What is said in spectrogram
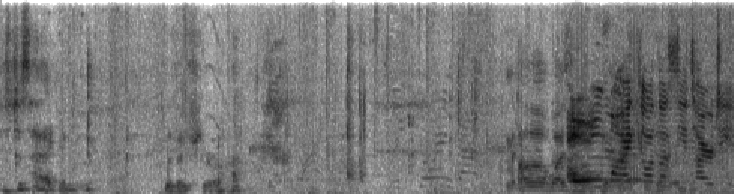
She's just hacking me. With Infuro. Oh, why is Oh my god, that's the entire team.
